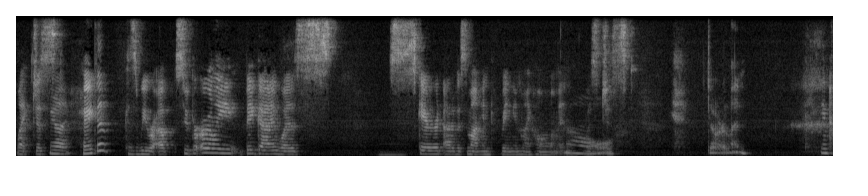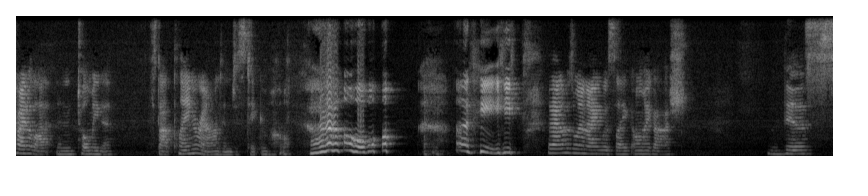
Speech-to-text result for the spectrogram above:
Like just You're like, here you go. because we were up super early. Big guy was scared out of his mind being in my home and was Oh. just Darling. and cried a lot and told me to stop playing around and just take him home. Oh, honey. That was when I was like, oh my gosh, this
